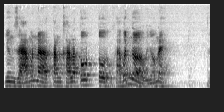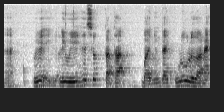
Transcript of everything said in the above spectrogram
nhưng giá vẫn là tăng khá là tốt, tôi cũng khá bất ngờ với nhóm này. Đấy. quý vị lưu ý hết sức cẩn thận bởi những cái cú lô lừa này.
